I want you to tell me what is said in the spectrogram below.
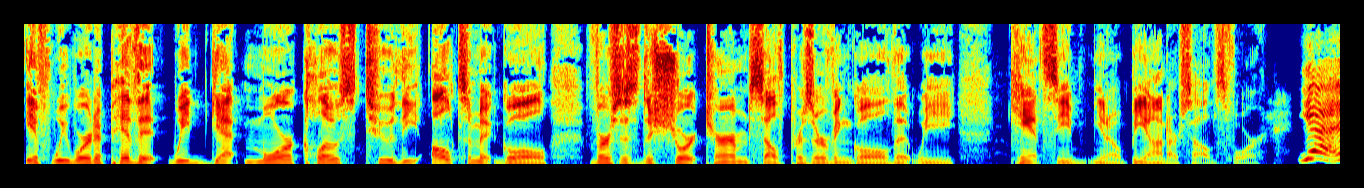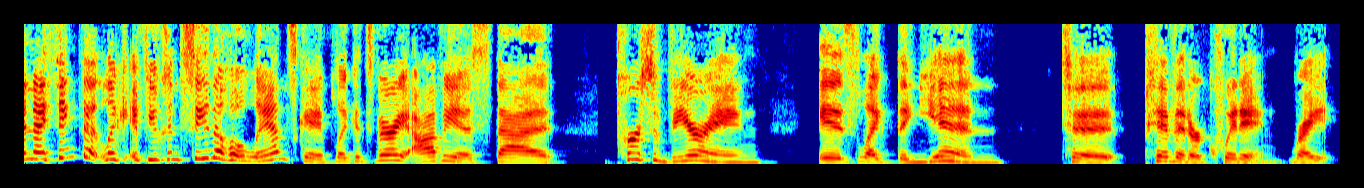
if we were to pivot, we'd get more close to the ultimate goal versus the short term self preserving goal that we can't see, you know, beyond ourselves for. Yeah. And I think that, like, if you can see the whole landscape, like, it's very obvious that persevering is like the yin to pivot or quitting, right?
